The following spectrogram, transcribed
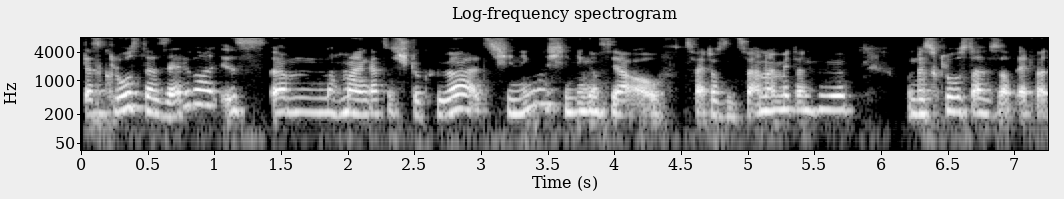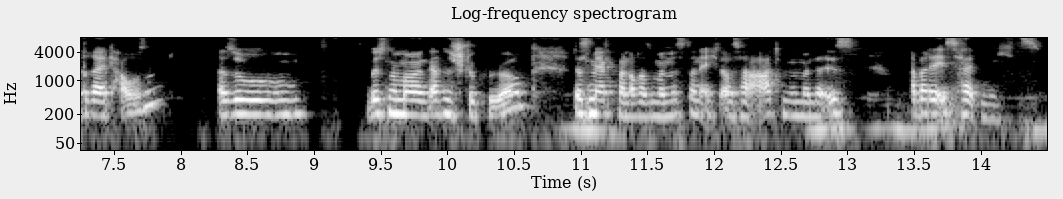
das Kloster selber ist ähm, nochmal ein ganzes Stück höher als Chining. Chining ist ja auf 2200 Metern Höhe und das Kloster ist auf etwa 3000. Also bist nochmal ein ganzes Stück höher. Das merkt man auch. Also man ist dann echt außer Atem, wenn man da ist. Aber da ist halt nichts.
